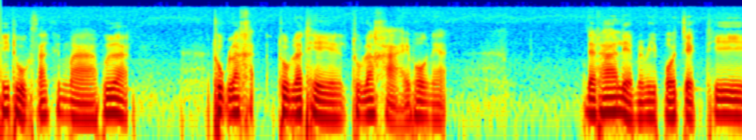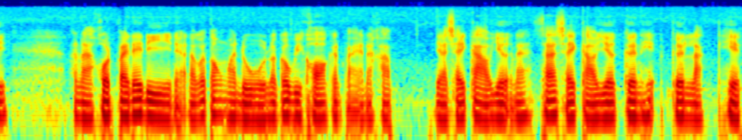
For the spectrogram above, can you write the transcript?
ที่ถูกสร้างขึ้นมาเพื่อทุบละทุบละเท ทุบละขายพวกเนี้ยแต่ถ้าเหรียญมันมีโปรเจกต์ที่อนาคตไปได้ดีเนี่ยเราก็ต้องมาดูแล้วก็วิเคราะห์กันไปนะครับ อย่าใช้กาวเยอะนะ ถ้าใช้กาวเยอะเกินเหตุเกินหลักเหตุ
